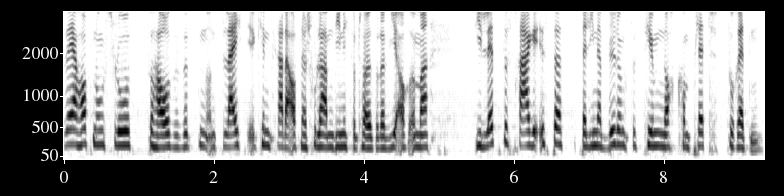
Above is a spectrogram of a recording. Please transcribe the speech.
sehr hoffnungslos zu Hause sitzen und vielleicht ihr Kind gerade auf einer Schule haben, die nicht so toll ist oder wie auch immer. Die letzte Frage, ist das Berliner Bildungssystem noch komplett zu retten?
